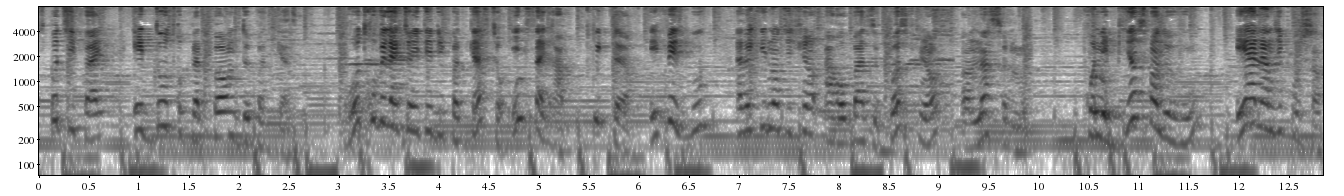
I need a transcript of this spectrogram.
Spotify et d'autres plateformes de podcast. Retrouvez l'actualité du podcast sur Instagram, Twitter et Facebook avec l'identifiant TheBossFluence en un seul mot. Prenez bien soin de vous et à lundi prochain.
